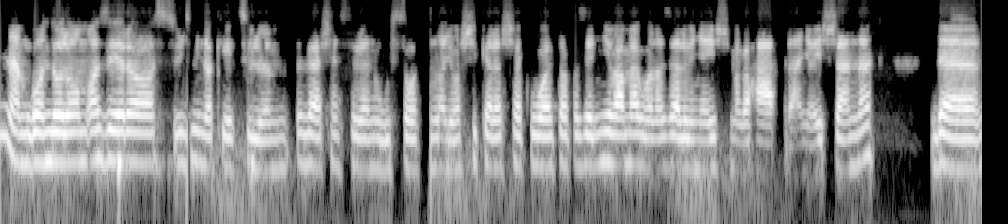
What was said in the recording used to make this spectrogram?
Nem gondolom, azért az, hogy mind a két szülőm versenyszülően úszott, nagyon sikeresek voltak, azért nyilván megvan az előnye is, meg a hátránya is ennek de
